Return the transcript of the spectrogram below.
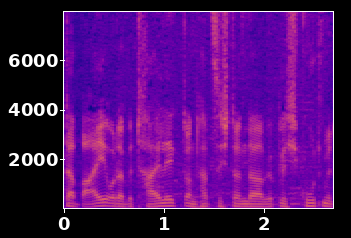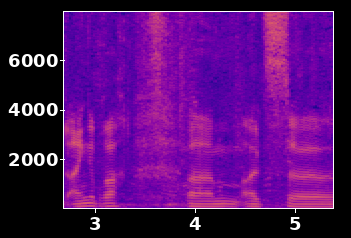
dabei oder beteiligt und hat sich dann da wirklich gut mit eingebracht, ähm, als äh,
